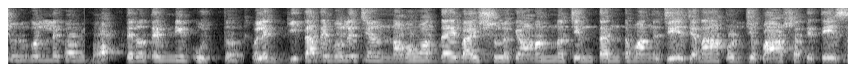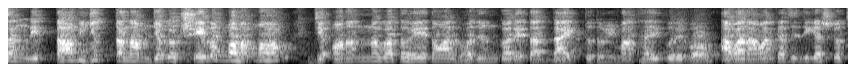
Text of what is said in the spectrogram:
শুরু করলে কবে? ভক্তেরও তেমনি উত্তর। বলে গীতাতে বলেছেন, নবম অধ্যায় বাইশ শ্লোকে, অনন্য চিন্তান্ত মাং যে জনা পর্য পাশাতে তেসাং নিত্যাভিযুক্ত নাম জগৎ সেবং মহম যে অনন্যগত হয়ে তোমার ভজন করে, তার দায়িত্ব তুমি মাথায় করে বও আবার আমার কাছে জিজ্ঞাসা করছ,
